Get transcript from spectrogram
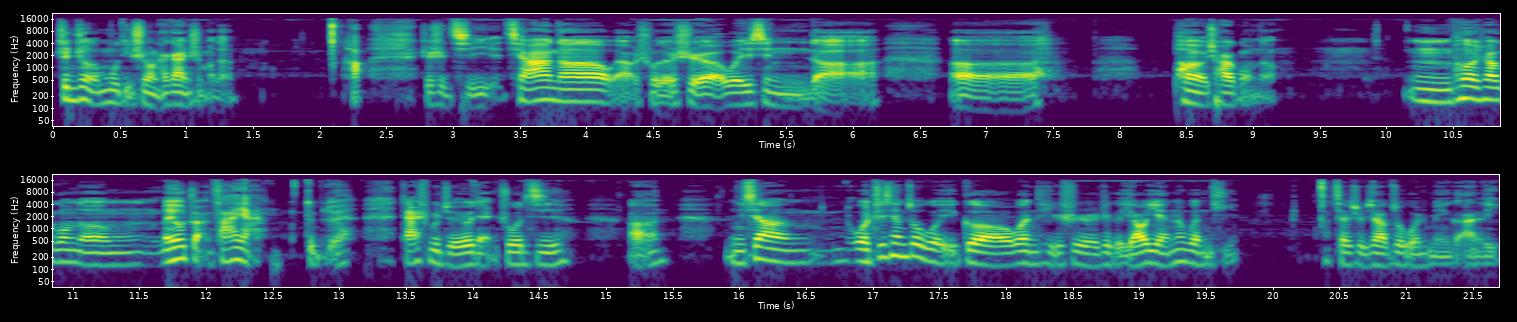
真正的目的是用来干什么的。好，这是其一。其二呢，我要说的是微信的呃朋友圈功能。嗯，朋友圈功能没有转发呀，对不对？大家是不是觉得有点捉鸡啊？你像我之前做过一个问题是这个谣言的问题，在学校做过这么一个案例。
